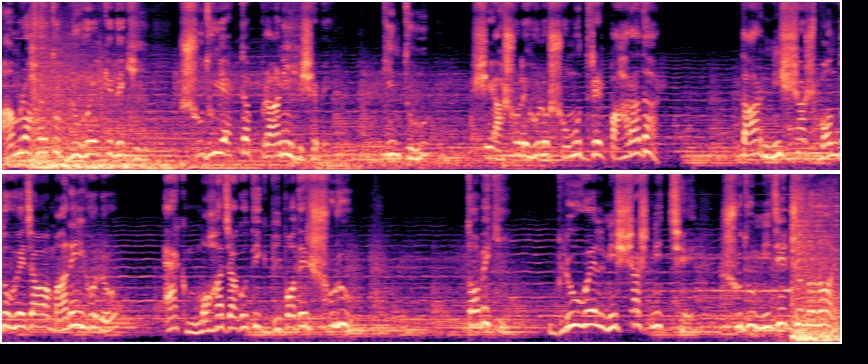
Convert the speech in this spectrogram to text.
আমরা হয়তো ব্লু হোয়েলকে দেখি শুধুই একটা প্রাণী হিসেবে, কিন্তু সে আসলে হলো সমুদ্রের পাহারাদার। তার নিঃশ্বাস বন্ধ হয়ে যাওয়া মানেই হলো এক মহাজাগতিক বিপদের শুরু। তবে কি ব্লু ওয়েল নিঃশ্বাস নিচ্ছে শুধু নিজের জন্য নয়,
